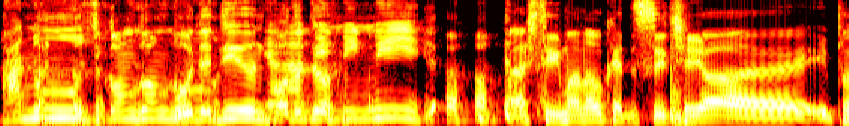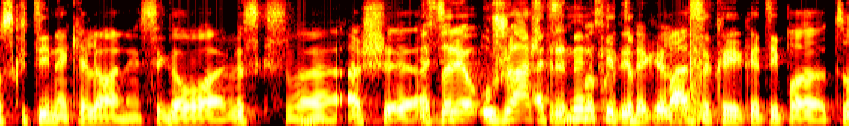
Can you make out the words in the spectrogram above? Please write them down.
anus, gong, gong, What did you- what did you- gong. Aš tai manau, kad jisai čia jo į paskutinę kelionę, jisai galvoja, viskas. Va. Aš Jis norėjo užaštrinti paskutinę kelionę. pasakai, kad tipo, tu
